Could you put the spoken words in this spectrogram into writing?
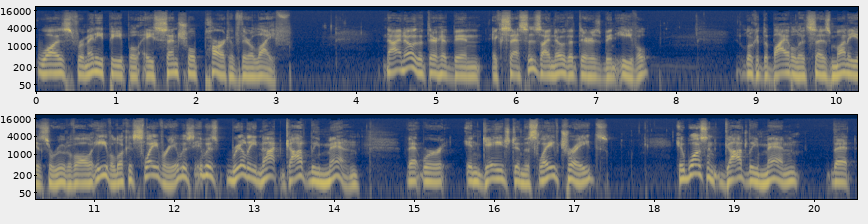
was for many people a central part of their life. Now, I know that there have been excesses. I know that there has been evil. Look at the Bible. It says money is the root of all evil. Look at slavery. It was, it was really not godly men that were engaged in the slave trades. It wasn't godly men that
